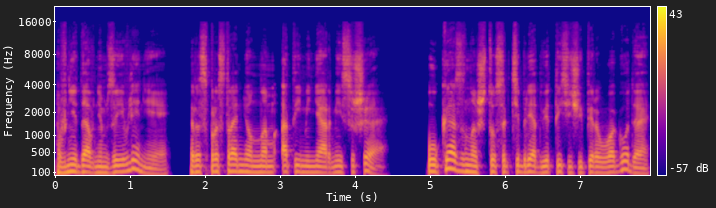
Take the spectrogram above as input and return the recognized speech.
В недавнем заявлении, распространенном от имени армии США, указано, что с октября 2001 года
